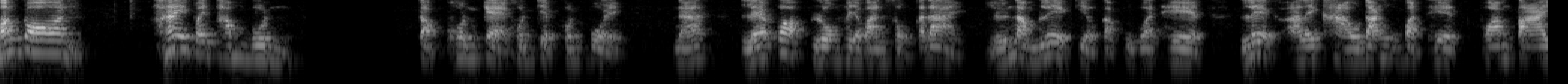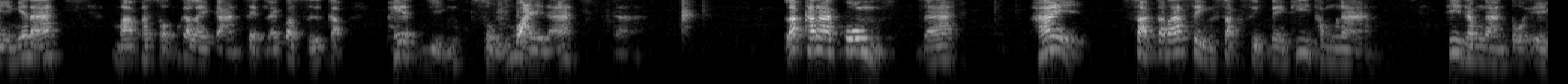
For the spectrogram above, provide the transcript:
มังกรให้ไปทำบุญกับคนแก่คนเจ็บคนป่วยนะ แล้วก็โรงพยาบาลส่งก็ได้ หรือนำเลขเกี่ยวกับอุบัติเหตุ เลขอะไรข่าวดังอุบัติเหตุ ความตายอย่างเงี้ยนะ มาผสมกับรายการเสร็จแล้วก็ซื้อกับเพศหญิงสูงวัยนะ ลัคนากุมนะให้สักการะสิ่งศักดิ์สิทธิ์ในที่ทำงาน ที่ทำงานตัวเอง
